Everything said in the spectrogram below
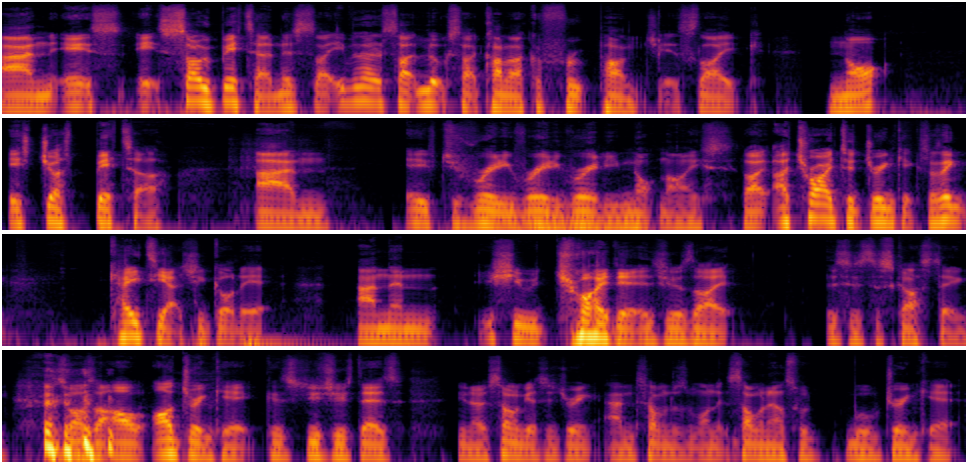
and it's it's so bitter, and it's like even though it's like looks like kind of like a fruit punch, it's like not. It's just bitter, and it's just really, really, really not nice. Like I tried to drink it because I think Katie actually got it, and then she tried it and she was like, "This is disgusting." So I was like, "I'll I'll drink it because usually if there's you know someone gets a drink and someone doesn't want it, someone else will will drink it."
